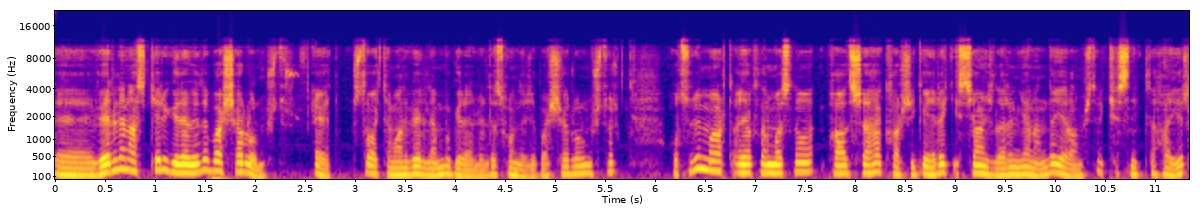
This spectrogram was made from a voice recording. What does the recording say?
E, verilen askeri görevlerde başarılı olmuştur. Evet Mustafa Kemal verilen bu görevlerde son derece başarılı olmuştur. 31 Mart ayaklanmasına padişaha karşı gelerek isyancıların yanında yer almıştır. Kesinlikle hayır.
